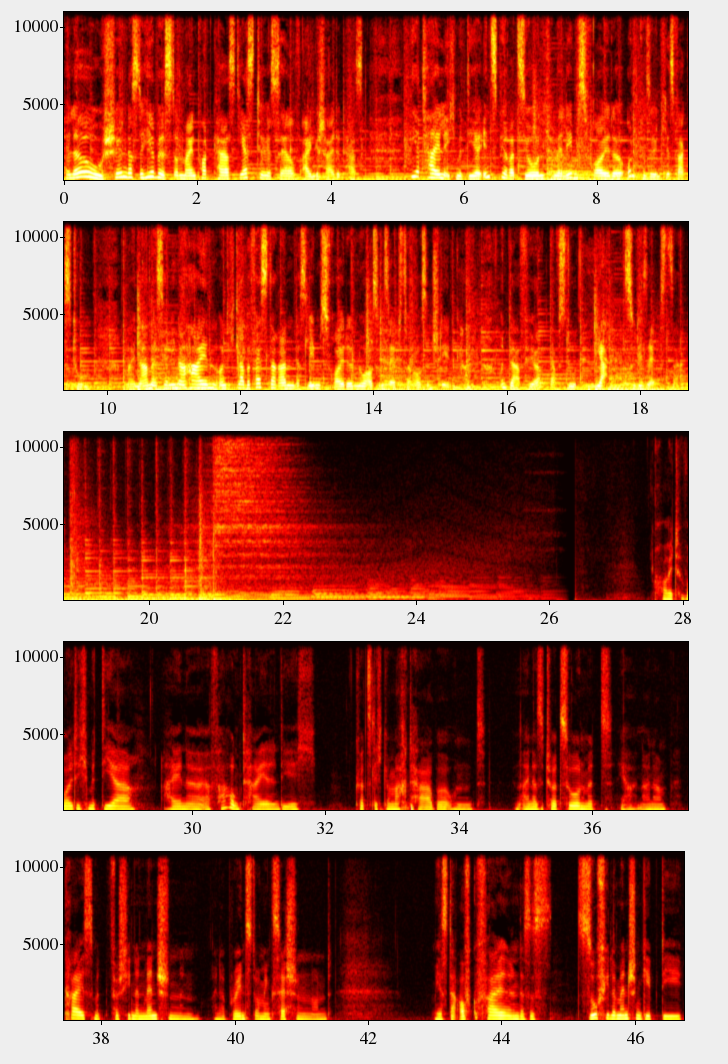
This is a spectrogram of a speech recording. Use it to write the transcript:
Hallo, schön, dass du hier bist und meinen Podcast Yes to Yourself eingeschaltet hast. Hier teile ich mit dir Inspiration für mehr Lebensfreude und persönliches Wachstum. Mein Name ist Janina Hein und ich glaube fest daran, dass Lebensfreude nur aus uns selbst heraus entstehen kann. Und dafür darfst du Ja zu dir selbst sagen. Heute wollte ich mit dir eine Erfahrung teilen, die ich kürzlich gemacht habe und in einer Situation mit, ja, in einem Kreis mit verschiedenen Menschen, in einer Brainstorming-Session und mir ist da aufgefallen, dass es so viele Menschen gibt, die,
